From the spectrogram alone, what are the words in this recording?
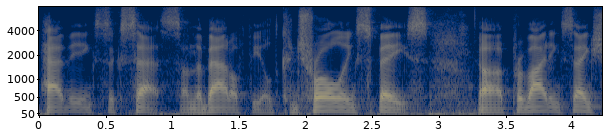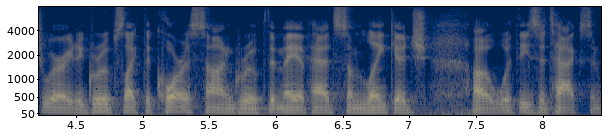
having success on the battlefield, controlling space, uh, providing sanctuary to groups like the Khorasan group that may have had some linkage uh, with these attacks in,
